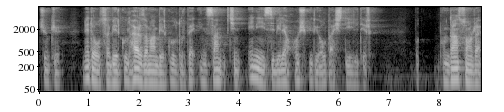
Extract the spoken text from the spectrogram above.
Çünkü ne de olsa bir gul her zaman bir guldur ve insan için en iyisi bile hoş bir yoldaş değildir. Bundan sonra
